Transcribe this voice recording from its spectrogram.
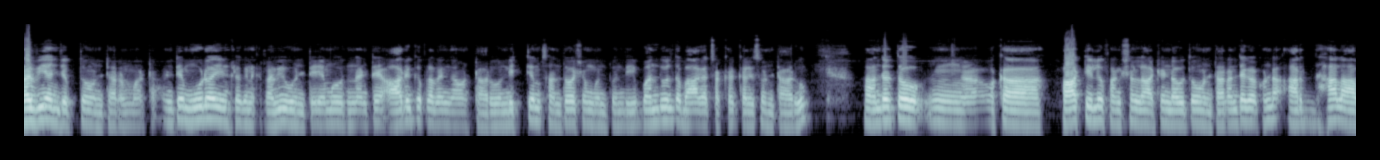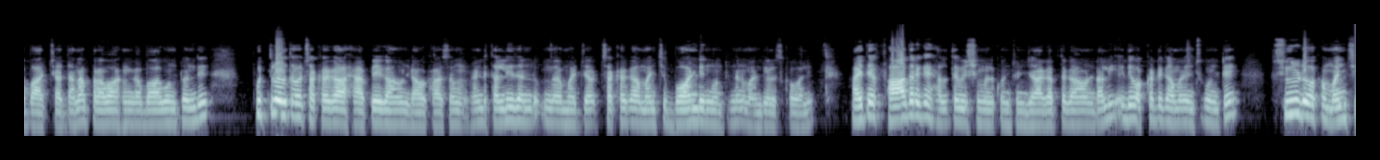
రవి అని చెప్తూ ఉంటారు అనమాట అంటే మూడో ఇంట్లో కనుక రవి ఉంటే ఏమవుతుందంటే ఆరోగ్యప్రదంగా ఉంటారు నిత్యం సంతోషంగా ఉంటుంది బంధువులతో బాగా చక్కగా కలిసి ఉంటారు. అందరితో ఒక పార్టీలు ఫంక్షన్లు అటెండ్ అవుతూ ఉంటారు. అంతేకాకుండా అర్ధలాభాచ ధన ప్రవాహంగా బాగుంటుంది పుత్రులతో చక్కగా హ్యాపీగా ఉండే అవకాశం అంటే తల్లిదండ్రుల మధ్య చక్కగా మంచి బాండింగ్ ఉంటుందని మనం తెలుసుకోవాలి. అయితే ఫాదర్కి హెల్త్ విషయంలో కొంచెం జాగ్రత్తగా ఉండాలి. ఇది ఒక్కటి గమనించుకుంటే సూర్యుడు ఒక మంచి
